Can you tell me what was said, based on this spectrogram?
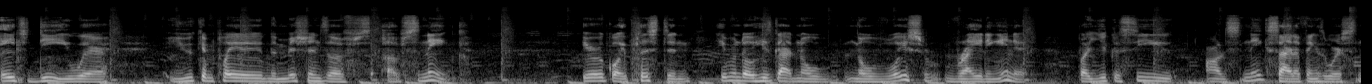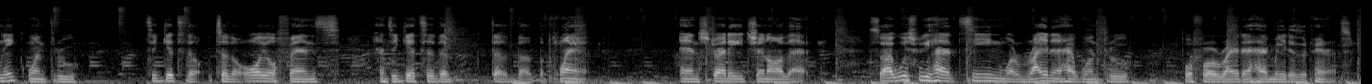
HD, where you can play the missions of of Snake, Iroquois Pliskin, even though he's got no no voice writing in it, but you can see on Snake's side of things where Snake went through to get to the to the oil fence and to get to the the, the, the plant and Strut H and all that. So I wish we had seen what Raiden had went through before Raiden had made his appearance.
